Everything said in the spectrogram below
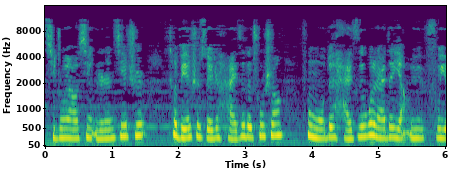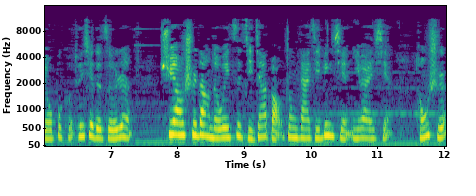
其重要性人人皆知。特别是随着孩子的出生，父母对孩子未来的养育负有不可推卸的责任，需要适当的为自己加保重大疾病险、意外险。同时，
